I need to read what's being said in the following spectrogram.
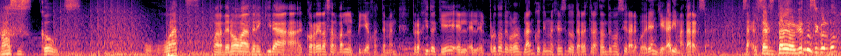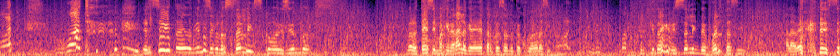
Más scouts. What? Bueno, de nuevo van a tener que ir a, correr a salvarle el pillejo a este man. Pero ojito que el, el, de color blanco tiene un ejército terrestre bastante considerable. Podrían llegar y matar al Zerg. O sea, el Zerg está devolviéndose con los... ¿What? ¿What? el Zerg está devolviéndose con los Zerlings como diciendo... Bueno, ustedes se imaginarán lo que debe estar pensando este jugador así. Ay? ¿Por qué traje mi Zerling de vuelta así? A la verga dice.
